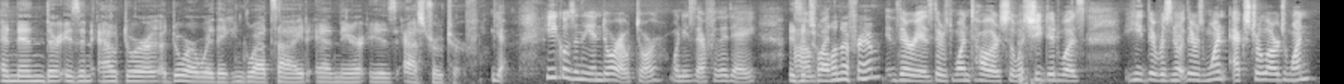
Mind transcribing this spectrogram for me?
And then there is an outdoor, a door where they can go outside, and there is AstroTurf. Yeah, he goes in the indoor outdoor when he's there for the day. Is it Um, tall enough for him? There is. There's one taller. So what she did was he there was no there was one extra large one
